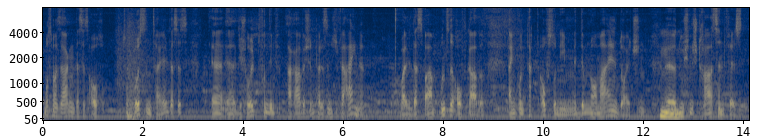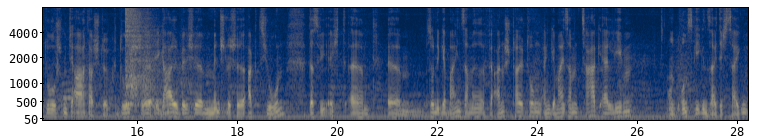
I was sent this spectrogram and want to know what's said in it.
Muss man sagen, dass es auch zum größten Teil, das ist äh, äh, die Schuld von den arabischen palästinensischen Vereinen. Weil das war unsere Aufgabe, einen Kontakt aufzunehmen mit dem normalen Deutschen, mhm. äh, durch ein Straßenfest, durch ein Theaterstück, durch äh, egal welche menschliche Aktion, dass wir echt ähm, ähm, so eine gemeinsame Veranstaltung, einen gemeinsamen Tag erleben und uns gegenseitig zeigen,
